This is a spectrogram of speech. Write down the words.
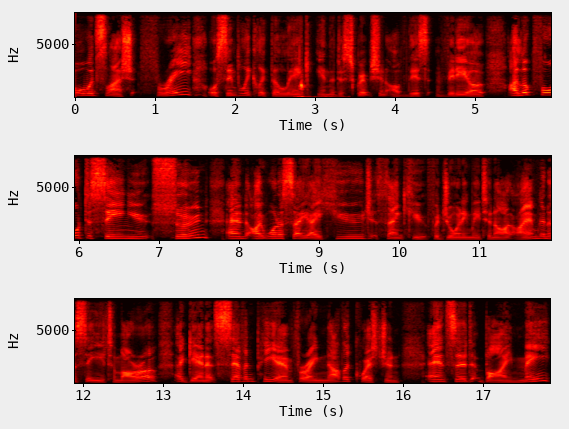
forward slash free or simply click the link in the description of this video. I look forward to seeing you soon and I want to say a huge thank you for joining me tonight. I am going to see you tomorrow again at 7 p.m. for another question answered by me.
